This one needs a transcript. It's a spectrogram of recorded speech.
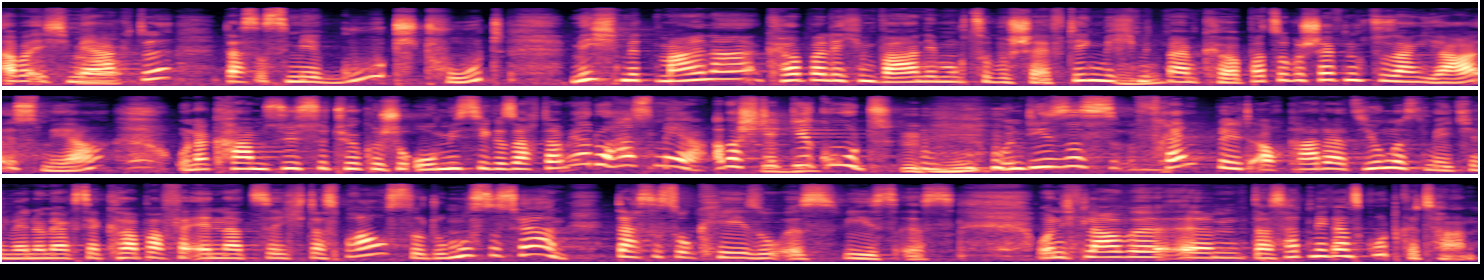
aber ich merkte, dass es mir gut tut, mich mit meiner körperlichen Wahrnehmung zu beschäftigen, mich mit meinem Körper zu beschäftigen, zu sagen, ja, ist mehr. Und dann kamen süße türkische Omis, die gesagt haben, ja, du hast mehr, aber steht dir gut. Und dieses Fremdbild auch gerade als junges Mädchen, wenn du merkst, der Körper verändert sich, das brauchst du. Du musst es hören, dass es okay so ist, wie es ist. Und ich glaube, ähm, das hat mir ganz gut getan.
